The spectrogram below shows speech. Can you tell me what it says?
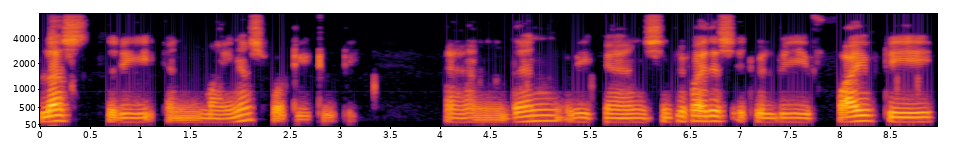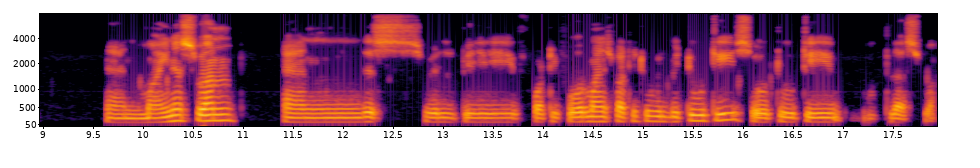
plus 3 and minus 42t and then we can simplify this. It will be 5t and minus 1 and this will be 44 minus 42 will be 2t so 2t plus 1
